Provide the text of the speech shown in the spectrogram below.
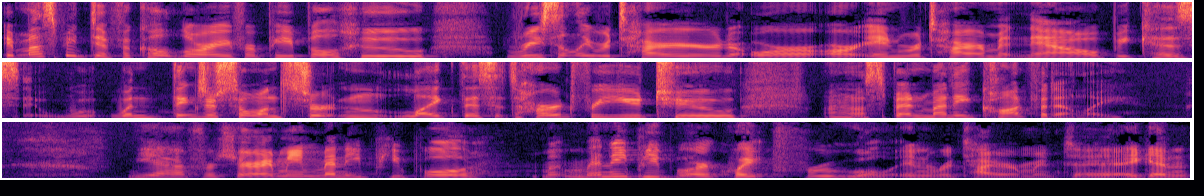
It must be difficult, Lori, for people who recently retired or are in retirement now because w- when things are so uncertain like this, it's hard for you to, I don't know, spend money confidently. Yeah, for sure. I mean, many people many people are quite frugal in retirement. Again,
